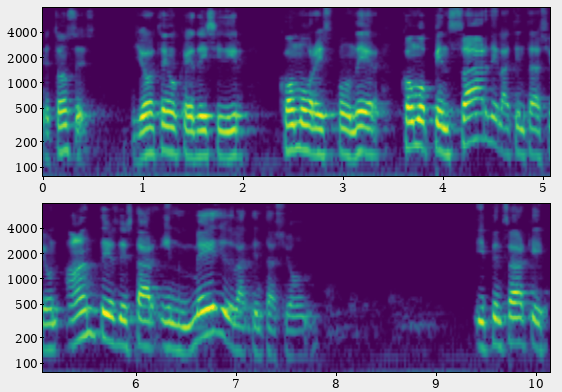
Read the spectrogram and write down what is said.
Entonces, yo tengo que decidir cómo responder, cómo pensar de la tentación antes de estar en medio de la tentación. Y pensar que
